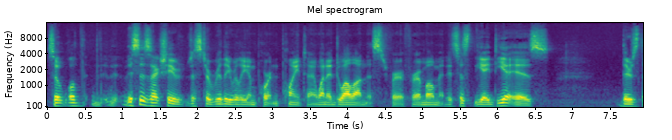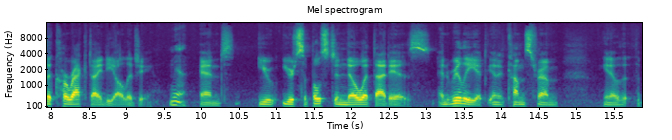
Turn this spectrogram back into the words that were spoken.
So, well, th- th- this is actually just a really, really important point. I want to dwell on this for, for a moment. It's just the idea is there's the correct ideology. Yeah. And you, you're supposed to know what that is. And really, it, and it comes from, you know, the, the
